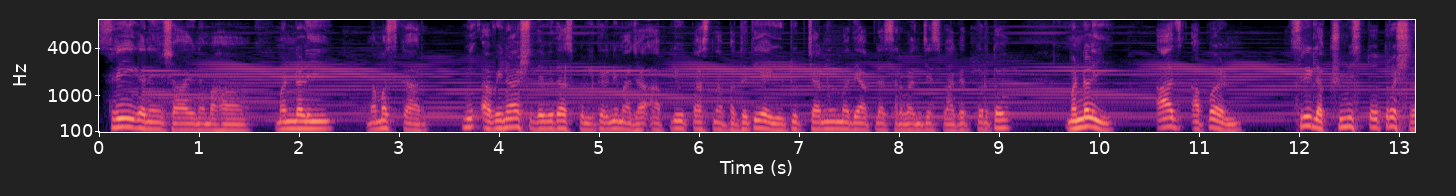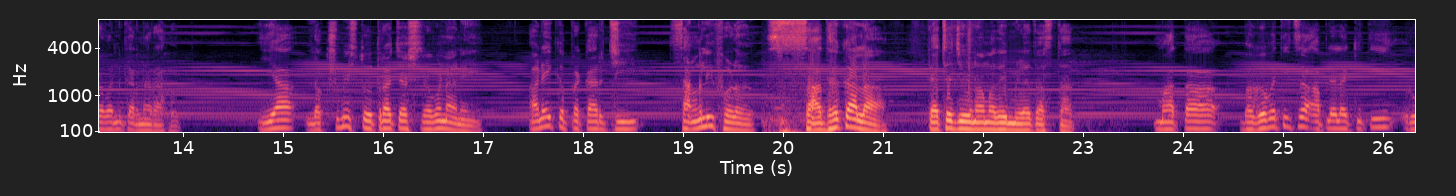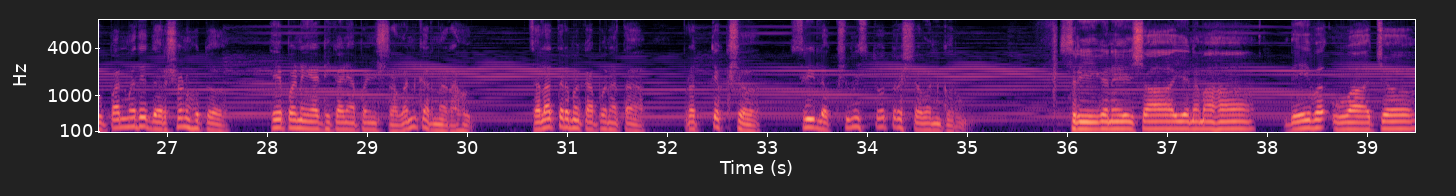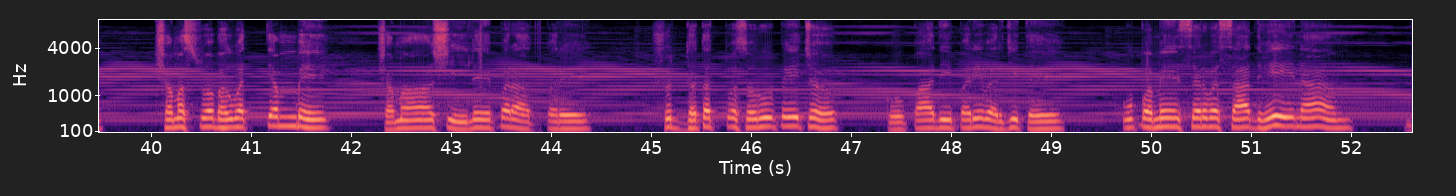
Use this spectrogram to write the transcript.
श्री गणेशाय नमहा मंडळी नमस्कार. मी अविनाश देविदास कुलकर्णी माझ्या आपली उपासना पद्धती या यूट्यूब चॅनलमध्ये आपल्या सर्वांचे स्वागत करतो. मंडळी आज आपण श्री लक्ष्मी स्तोत्र श्रवण करणार आहोत. या लक्ष्मी स्तोत्राच्या श्रवणाने अनेक प्रकारची चांगली फळं साधकाला त्याच्या जीवनामध्ये मिळत असतात. माता भगवतीचं आपल्याला किती रूपांमध्ये दर्शन होतं हे पण या ठिकाणी आपण श्रवण करणार आहोत. चला तर मग आपण आता प्रत्यक्ष श्री लक्ष्मी स्तोत्र श्रवण करू. श्री गणेशाय नमः. देव उवाच. क्षमस्व भगवत्यंबे क्षमाशीले परात्परे. शुद्धतत्त्वस्वरूपे च कोपादि परिवर्जिते उपमे सर्वसाध्वीनां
